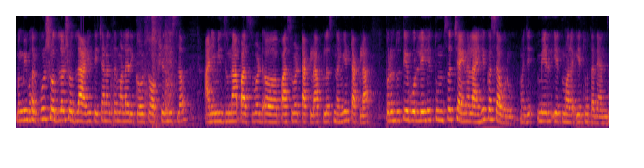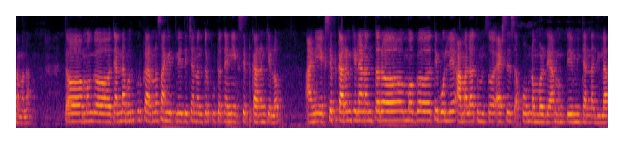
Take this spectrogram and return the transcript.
मग मी भरपूर शोधलं शोधलं आणि त्याच्यानंतर मला रिकवरचं ऑप्शन दिसलं. आणि मी जुना पासवर्ड पासवर्ड टाकला प्लस नवीन टाकला. परंतु ते बोलले हे तुमचं चॅनल आहे हे कशावरून? म्हणजे मेल येत मला येत होता त्यांचा मला. तर मग त्यांना भरपूर कारणं सांगितले. त्याच्यानंतर कुठं त्यांनी एक्सेप्ट कारण केलं. आणि एक्सेप्ट कारण केल्यानंतर मग ते बोलले आम्हाला तुमचं ॲक्सेस अकाउंट नंबर द्या. मग ते मी त्यांना दिला.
